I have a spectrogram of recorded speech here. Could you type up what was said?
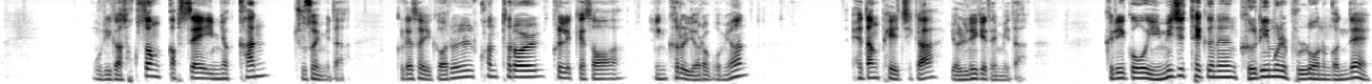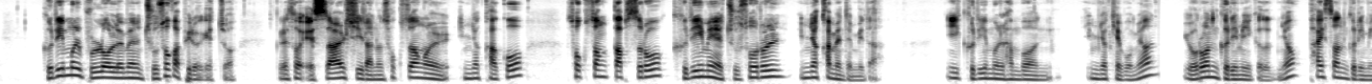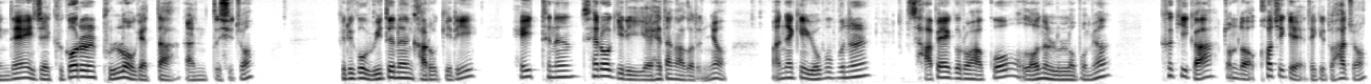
우리가 속성 값에 입력한 주소입니다. 그래서 이거를 컨트롤 클릭해서 링크를 열어보면 해당 페이지가 열리게 됩니다. 그리고 이미지 태그는 그림을 불러오는 건데 그림을 불러오려면 주소가 필요하겠죠. 그래서 src라는 속성을 입력하고 속성 값으로 그림의 주소를 입력하면 됩니다. 이 그림을 한번 입력해 보면 이런 그림이거든요. 파이썬 그림인데 이제 그거를 불러오겠다라는 뜻이죠. 그리고 width는 가로 길이, height는 세로 길이에 해당하거든요. 만약에 이 부분을 400으로 하고 run을 눌러보면 크기가 좀 더 커지게 되기도 하죠.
